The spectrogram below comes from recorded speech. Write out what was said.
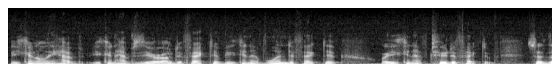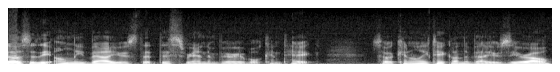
you can only have, you can have zero defective, you can have one defective, or you can have two defective. So those are the only values that this random variable can take. So it can only take on the value 0,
